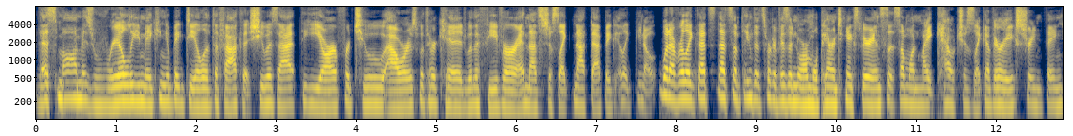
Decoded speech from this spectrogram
this mom is really making a big deal of the fact that she was at the ER for two hours with her kid with a fever. And that's just like not that big, like, you know, whatever. Like that's that's something that sort of is a normal parenting experience that someone might couch as like a very extreme thing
